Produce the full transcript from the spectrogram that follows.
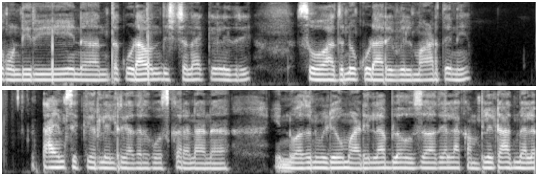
ತೊಗೊಂಡಿರಿ, ಏನು ಅಂತ ಕೂಡ ಒಂದಿಷ್ಟು ಜನ ಕೇಳಿದ್ರಿ. ಸೊ ಅದನ್ನು ಕೂಡ ರಿವೀಲ್ ಮಾಡ್ತೇನೆ. ಟೈಮ್ ಸಿಕ್ಕಿರಲಿಲ್ಲ ರೀ ಅದ್ರಗೋಸ್ಕರ ನಾನು. ಇನ್ನೂ ಅದನ್ನು ವಿಡಿಯೋ ಮಾಡಿಲ್ಲ ಬ್ಲೌಸ್ ಅದೆಲ್ಲ ಕಂಪ್ಲೀಟ್ ಆದಮೇಲೆ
